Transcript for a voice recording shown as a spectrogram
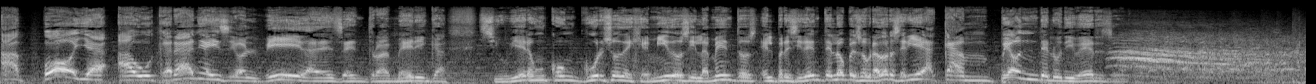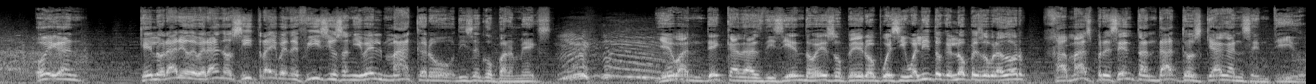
apoya a Ucrania y se olvida de Centroamérica. Si hubiera un concurso de gemidos y lamentos, el presidente López Obrador sería campeón del universo. Oigan, que el horario de verano sí trae beneficios a nivel macro, dice Coparmex. Llevan décadas diciendo eso, pero pues igualito que López Obrador, jamás presentan datos que hagan sentido.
